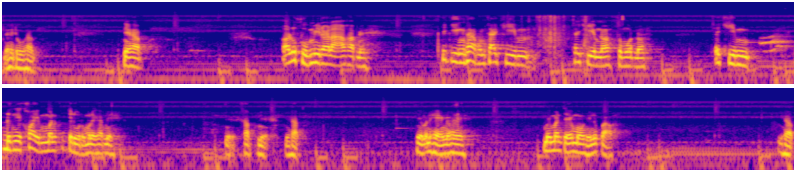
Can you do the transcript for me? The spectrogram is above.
เดี๋ยวให้ดูครับ เนี่ยครับอ๋อลูกสูบมีรอยร้าวครับนี่ที่จริงถ้าผมใช้ครีม ใช้ครีมเนาะสมมติเนาะใช้ครีมดึงไอ้ค่อยมันก็จะหลุดออกมาเลยครับนี่เนี่ยครับเนี่ยนี่ครับเนี่ยมันแห้งแล้วเลยไม่มั่นใจมองเห็นหรือเปล่า นี่ครับ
